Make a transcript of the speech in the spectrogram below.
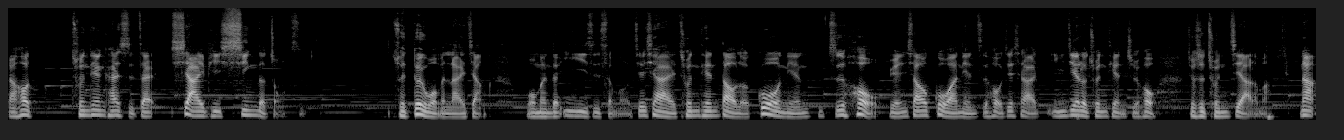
然后春天开始在下一批新的种子。所以对我们来讲，我们的意义是什么？接下来春天到了，过年之后，元宵过完年之后，接下来迎接了春天之后，就是春假了嘛。那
